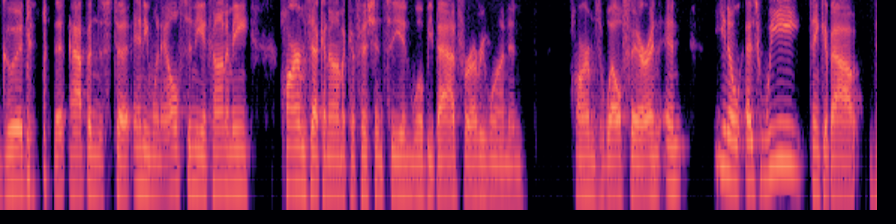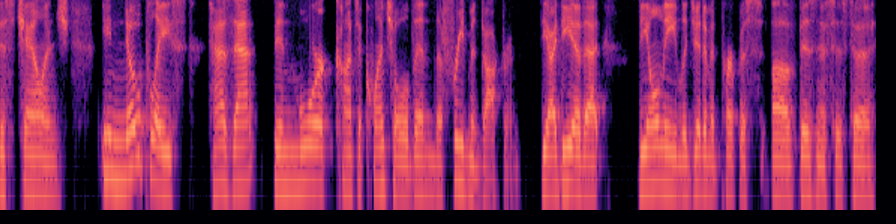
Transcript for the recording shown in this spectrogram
good that happens to anyone else in the economy harms economic efficiency and will be bad for everyone and harms welfare. And and you know as we think about this challenge in no place has that been more consequential than the Friedman doctrine the idea that the only legitimate purpose of business is to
